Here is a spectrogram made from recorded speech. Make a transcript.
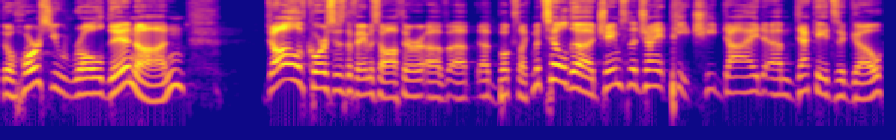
The Horse You Rolled In On. Dahl, of course, is the famous author of, uh, of, books like Matilda, James and the Giant Peach. He died um, decades ago,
